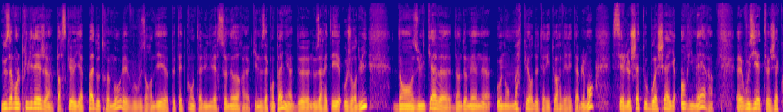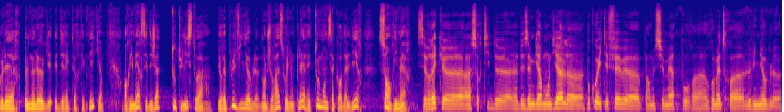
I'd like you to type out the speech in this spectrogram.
Nous avons le privilège, parce qu'il n'y a pas d'autre mot, et vous vous en rendez peut-être compte à l'univers sonore qui nous accompagne, de nous arrêter aujourd'hui dans une cave d'un domaine au nom marqueur de territoire véritablement. C'est le château Boischaille Henri Maire. Euh, vous y êtes Jacques Colère, œnologue et directeur technique. Henri Maire, c'est déjà toute une histoire. Il y aurait plus de vignobles dans le Jura, soyons clairs, et tout le monde s'accorde à le dire, sans Henri Maire. C'est vrai qu'à la sortie de la Deuxième Guerre mondiale, euh, beaucoup a été fait euh, par Monsieur Maire pour remettre le vignoble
